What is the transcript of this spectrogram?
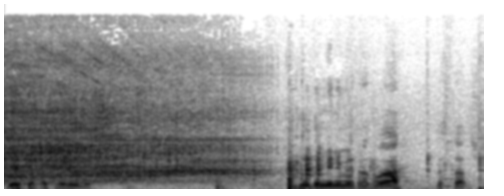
Отверстие посмотрели. Это миллиметра два достаточно.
